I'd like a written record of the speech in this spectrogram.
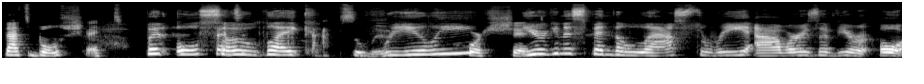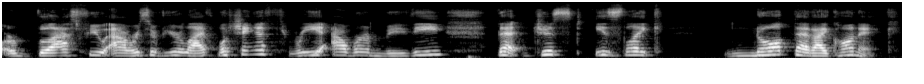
That's bullshit. But also like absolute really Horseshit. You're gonna spend the last three hours of your or, or last few hours of your life watching a three hour movie that just is like not that iconic.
